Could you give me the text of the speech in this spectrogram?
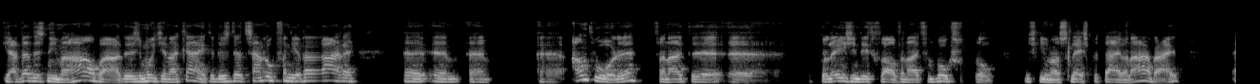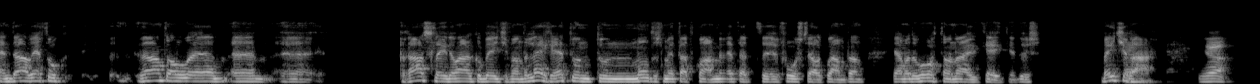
ja, dat is niet meer haalbaar, dus moet je naar kijken. Dus dat zijn ook van die rare uh, um, uh, antwoorden vanuit de, het college, in dit geval vanuit Van Boksel, misschien wel slash Partij van de Arbeid. En daar werd ook een aantal raadsleden waren ook een beetje van de leg. Hè? Toen, toen Montes met dat, kwam, met dat uh, voorstel kwam van, ja, maar er wordt dan naar gekeken. Dus een beetje raar. Ja,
